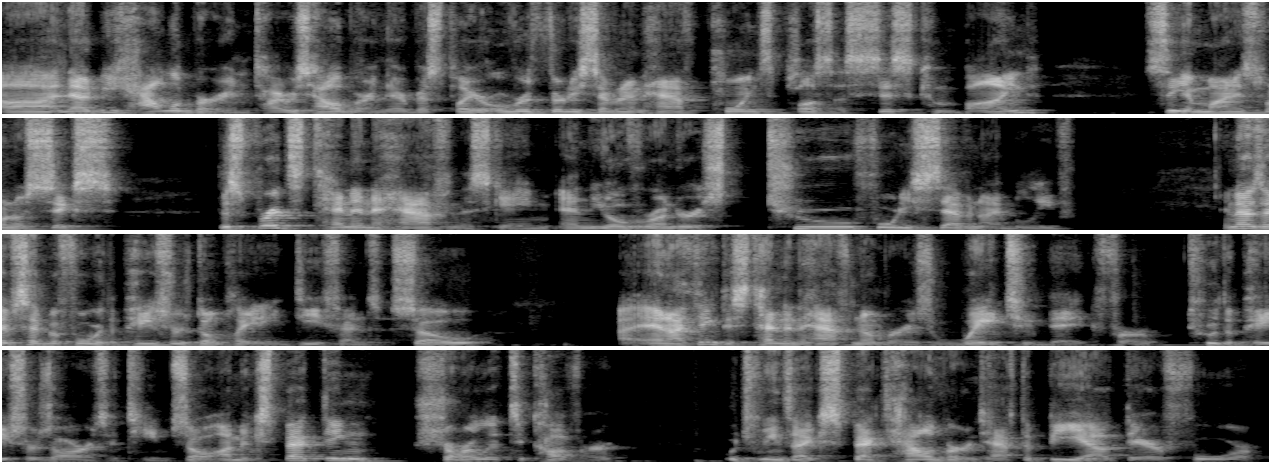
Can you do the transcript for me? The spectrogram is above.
uh, and that'd be Halliburton, Tyrese Halliburton, their best player, over 37 and a half points plus assists combined, sitting at minus 106. The spread's 10 and a half in this game, and the over-under is 247, I believe. And as I've said before, the Pacers don't play any defense. So and I think this 10 and a half number is way too big for who the Pacers are as a team. So I'm expecting Charlotte to cover, which means I expect Halliburton to have to be out there for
